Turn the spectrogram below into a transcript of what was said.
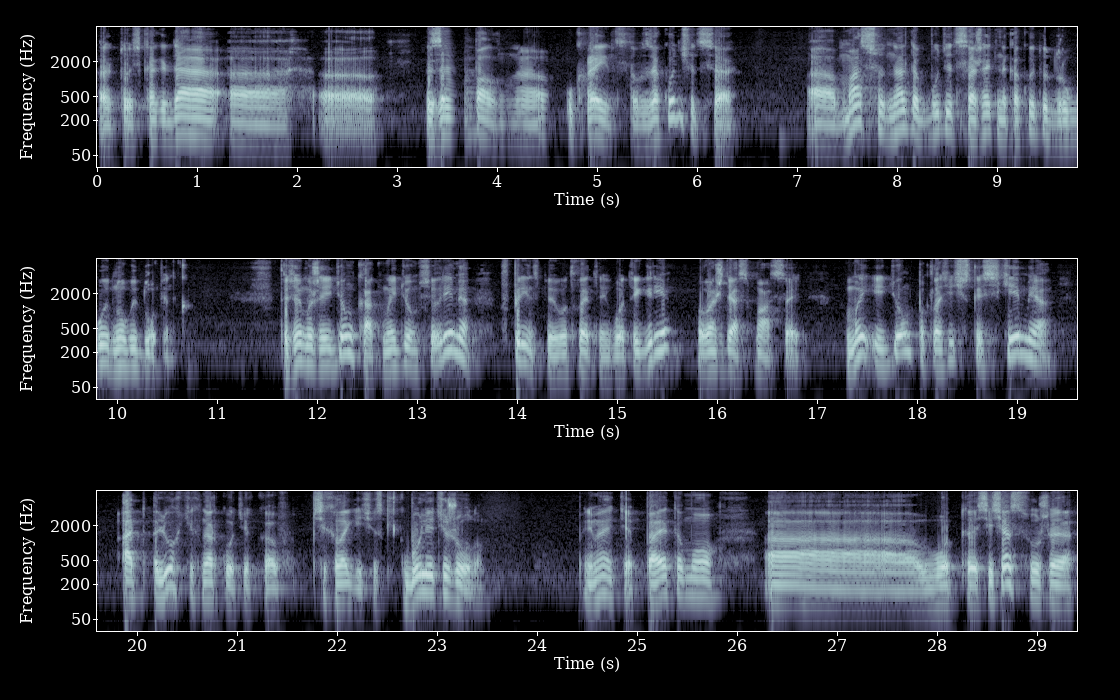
Э, то есть, когда э, запал на украинцев закончится, массу надо будет сажать на какой-то другой новый допинг. То есть мы же идем как? Мы идем все время, в принципе, вот в этой вот игре вождя с массой, мы идем по классической схеме от легких наркотиков психологических к более тяжелым. Понимаете? Поэтому а, вот сейчас уже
